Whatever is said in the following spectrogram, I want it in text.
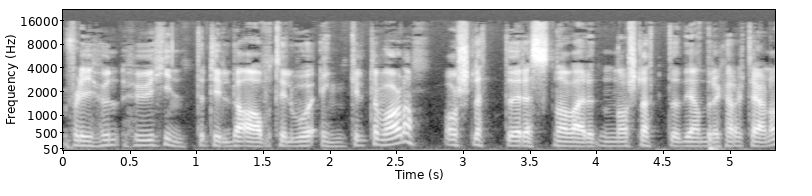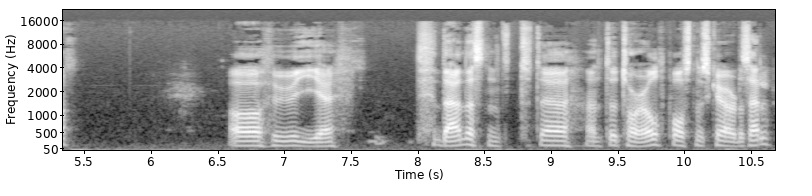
Fordi hun, hun hinter til det av og til hvor enkelt det var, da. Å slette resten av verden og slette de andre karakterene. Og hun gir Det er jo nesten en tutorial på åssen du skal gjøre det selv.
